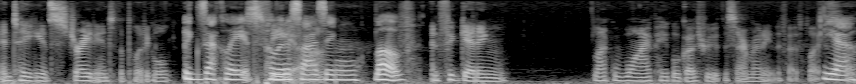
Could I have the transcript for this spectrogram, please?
and taking it straight into the political Exactly. It's Sphere. politicizing love. and forgetting like why people go through the ceremony in the first place. Yeah.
